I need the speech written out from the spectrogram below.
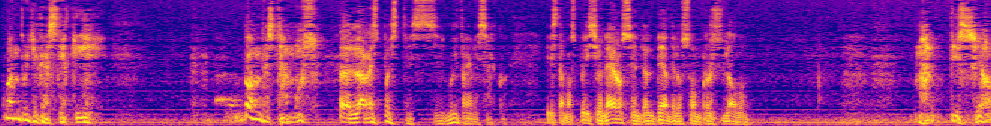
¿cuándo llegaste aquí? ¿Dónde estamos? Eh, La respuesta es eh, muy breve, Sarco. Estamos prisioneros en la aldea de los hombros lobo. Maldición.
